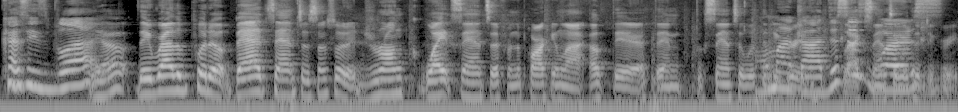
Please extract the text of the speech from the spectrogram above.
because he's black. Yep. They rather put a bad Santa, some sort of drunk white Santa from the parking lot up there than the Santa with the Oh my. God, this Black is Santa worse. with the degree.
